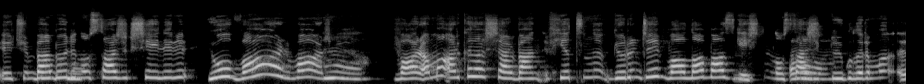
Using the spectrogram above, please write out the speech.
E, çünkü ben böyle nostaljik şeyleri yo var var. Ha, Var ama arkadaşlar ben fiyatını görünce vallahi vazgeçtim. Nostaljik Aa. duygularımı e,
